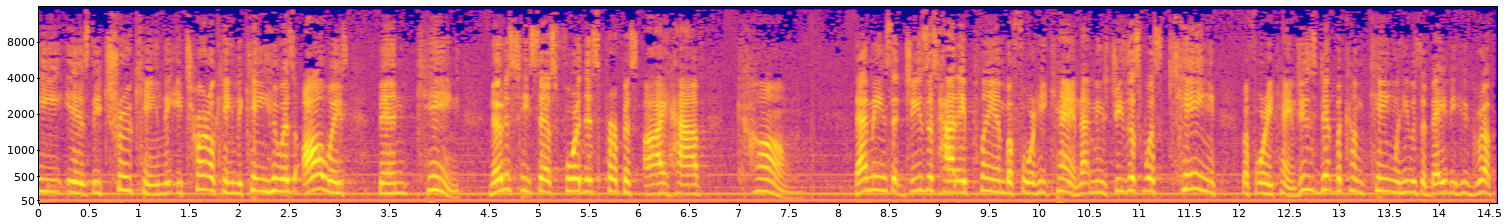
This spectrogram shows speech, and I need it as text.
he is the true king, the eternal king, the king who has always been king. Notice he says, For this purpose I have come. That means that Jesus had a plan before he came. That means Jesus was king before he came. Jesus didn't become king when he was a baby who grew up.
